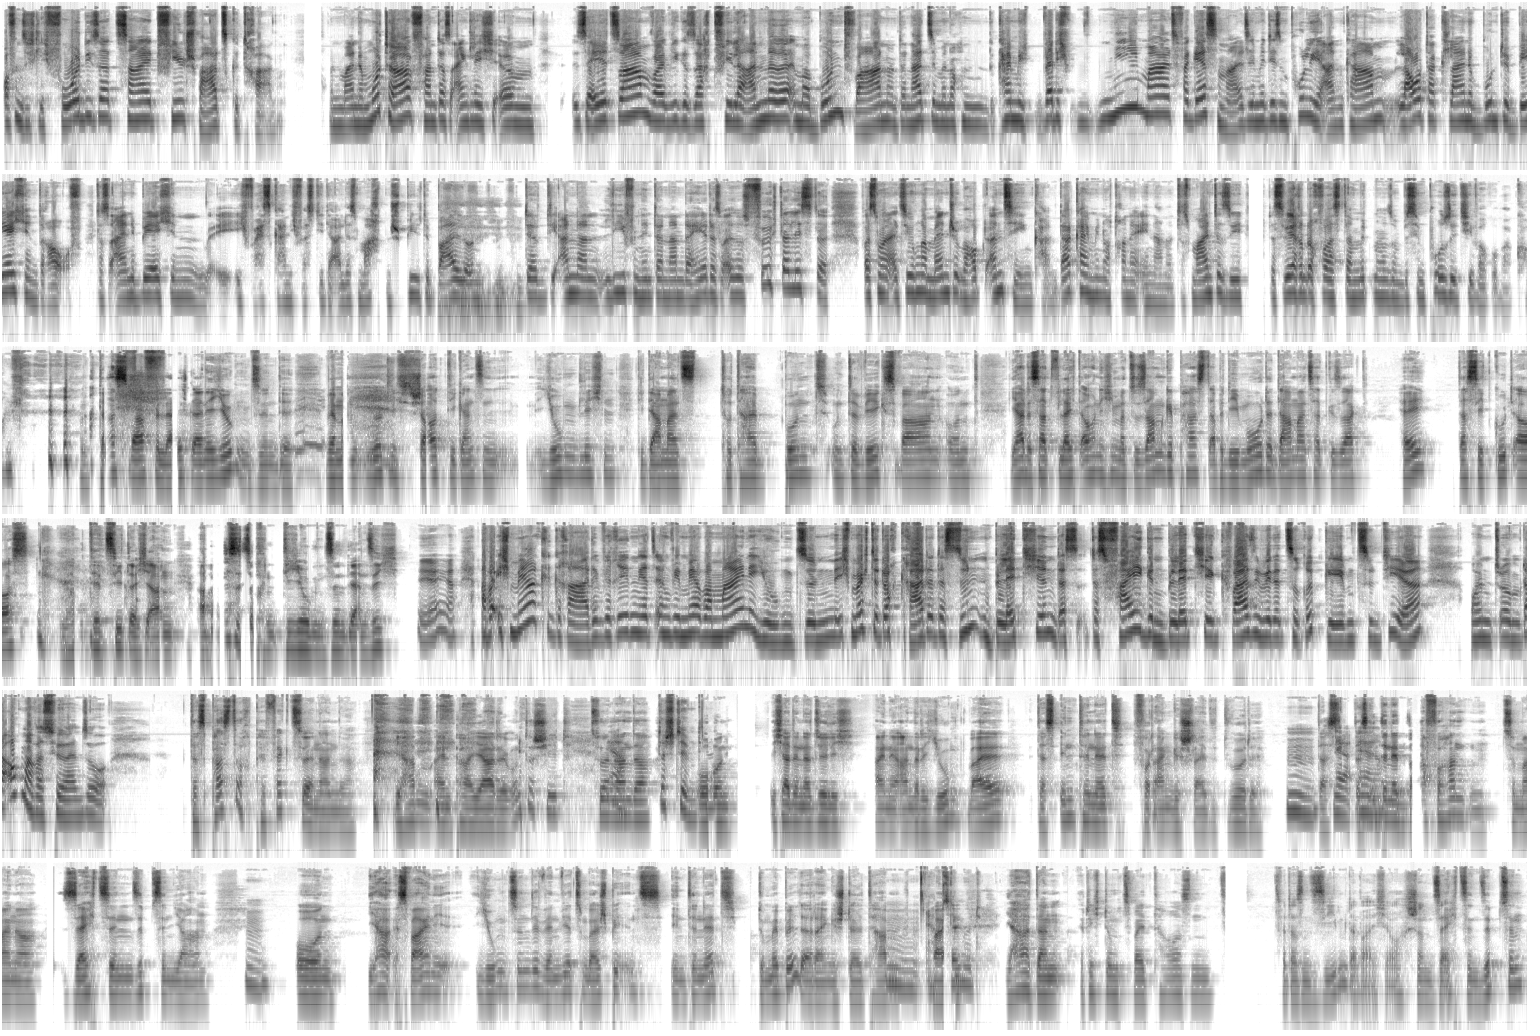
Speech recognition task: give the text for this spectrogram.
offensichtlich vor dieser Zeit, viel Schwarz getragen. Und meine Mutter fand das eigentlich ähm, seltsam, weil wie gesagt viele andere immer bunt waren und dann hat sie mir noch ein, kann mich, werde ich niemals vergessen, als sie mit diesem Pulli ankam, lauter kleine bunte Bärchen drauf. Das eine Bärchen, ich weiß gar nicht, was die da alles machten, spielte Ball und der, die anderen liefen hintereinander her. Das war also das fürchterlichste, was man als junger Mensch überhaupt anziehen kann. Da kann ich mich noch dran erinnern und das meinte sie, das wäre doch was, damit man so ein bisschen positiver rüberkommt. Und das war vielleicht eine Jugendsünde. Wenn man wirklich schaut, die ganzen Jugendlichen, die damals total bunt unterwegs waren und ja, das hat vielleicht auch nicht immer zusammengepasst, aber die Mode damals hat gesagt, hey, das sieht gut aus, Leute, zieht euch an. Aber das ist doch die Jugendsünde an sich. Ja, ja. Aber ich merke gerade, wir reden jetzt irgendwie mehr über meine Jugendsünden. Ich möchte doch gerade das Sündenblättchen, das, das Feigenblättchen quasi wieder zurückgeben zu dir und um, ähm, da auch mal was hören. So. Das passt doch perfekt zueinander. Wir haben ein paar Jahre Unterschied zueinander. Ja, das stimmt. Und ja. ich hatte natürlich eine andere Jugend, weil das Internet vorangeschreitet wurde. Hm, das, ja, das Internet war vorhanden zu meiner 16, 17 Jahren. Hm. Und ja, es war eine Jugendsünde, wenn wir zum Beispiel ins Internet dumme Bilder reingestellt haben. Mm, weil, ja, dann Richtung 2000, 2007, da war ich auch schon 16, 17.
